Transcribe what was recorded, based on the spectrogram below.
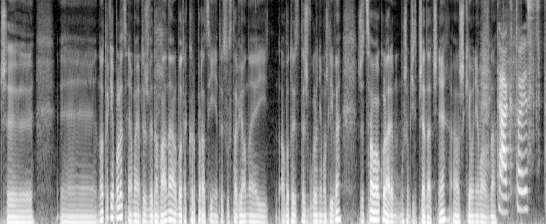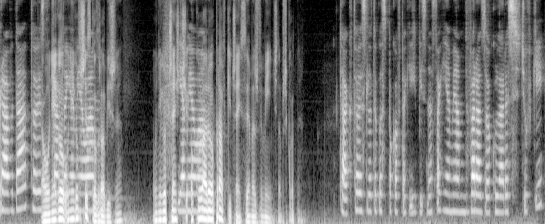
czy e, no takie polecenia mają też wydawane, albo tak korporacyjnie to jest ustawione, i, albo to jest też w ogóle niemożliwe, że całe okulary muszą ci sprzedać, nie? A szkieł nie można. Tak, to jest prawda. To jest A u niego, prawda. u ja niego miałam... wszystko zrobisz, nie? U niego część Ja miałam- okulary, oprawki część sobie możesz wymienić na przykład, nie? Tak, to jest dlatego spoko w takich biznesach. Ja miałam dwa razy okulary z sieciówki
